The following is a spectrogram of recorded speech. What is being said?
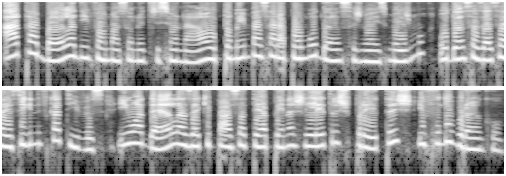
a tabela de informação nutricional também passará por mudanças, não é isso mesmo? Mudanças essas significativas. E uma delas é que passa a ter apenas letras pretas e fundo branco.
